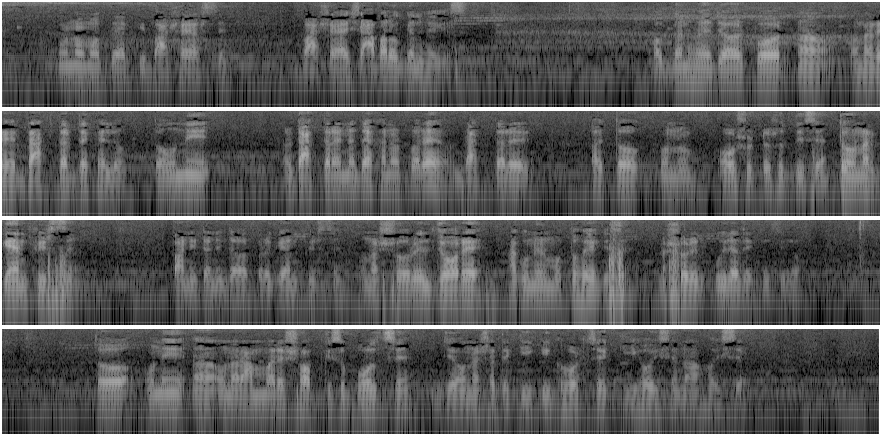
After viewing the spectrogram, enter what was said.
কোনো মতে আর কি বাসায় আসছে। বাসায় এসে আবার অজ্ঞান হয়ে গেছে। অজ্ঞান হয়ে যাওয়ার পর ওনারে ডাক্তার দেখাইলো। তো উনি ডাক্তার এনে দেখানোর পরে ডাক্তারে হয়তো কোনো ওষুধ টষুধ দিছে, তো ওনার জ্ঞান ফিরছে। পানি টানি দেওয়ার পরে জ্ঞান ফিরছে। ওনার শরীর জ্বরে আগুনের মতো হয়ে গেছে। ওনার শরীর পুইরা যাইতেছিল। তো উনি ওনার আম্মারে সব কিছু বলছে যে ওনার সাথে কি কি ঘটছে, কি হয়েছে না হয়েছে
